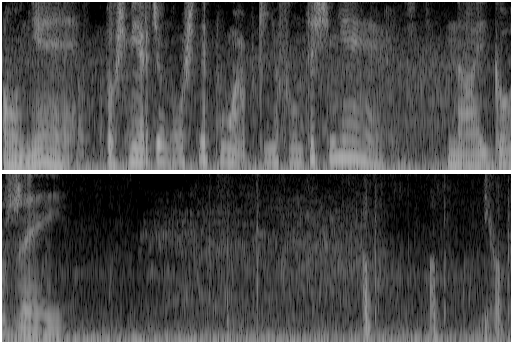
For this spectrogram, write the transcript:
O nie! To śmiercionośne pułapki niosące śmierć! Najgorzej! Hop, hop i hop.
